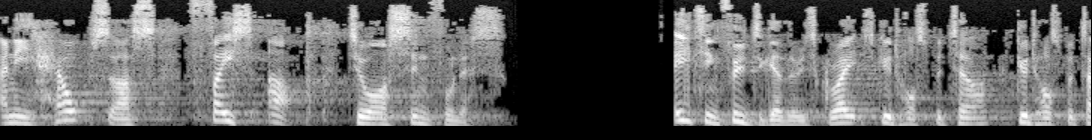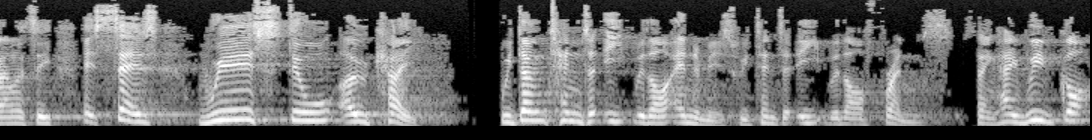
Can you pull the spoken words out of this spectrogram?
And he helps us face up to our sinfulness. Eating food together is great. It's good, hospital- good hospitality. It says we're still okay. We don't tend to eat with our enemies. We tend to eat with our friends, saying, hey, we've got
